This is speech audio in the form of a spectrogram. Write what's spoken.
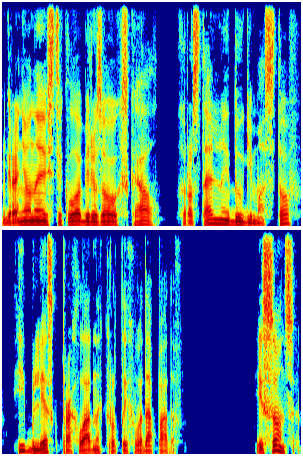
граненое стекло бирюзовых скал, хрустальные дуги мостов и блеск прохладных крутых водопадов. И солнце,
